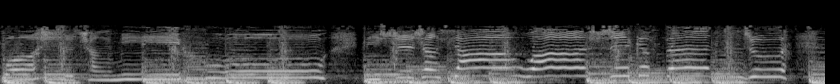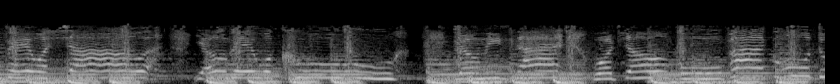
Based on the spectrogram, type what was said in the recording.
我时常迷糊，你时常笑，我是个笨猪，陪我笑，我就不怕孤独。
